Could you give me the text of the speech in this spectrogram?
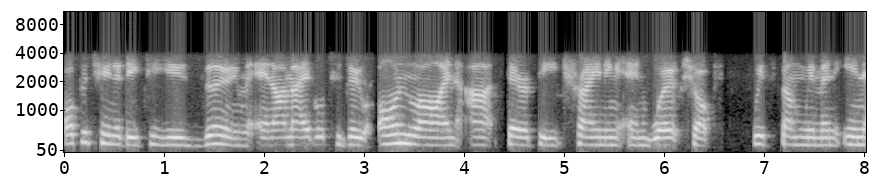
opportunity to use Zoom, and I'm able to do online art therapy training and workshops with some women in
